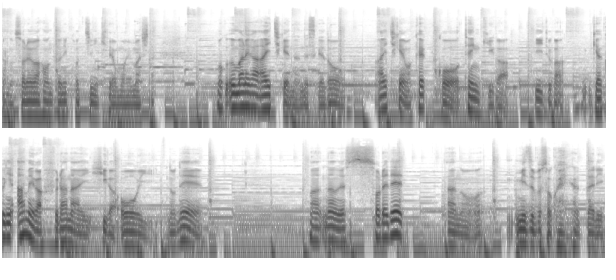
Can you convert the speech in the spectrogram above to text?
あのそれは本当にこっちに来て思いました。僕生まれが愛知県なんですけど愛知県は結構天気がいいとか逆に雨が降らない日が多いので、まあ、なのでそれであの水不足になったり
